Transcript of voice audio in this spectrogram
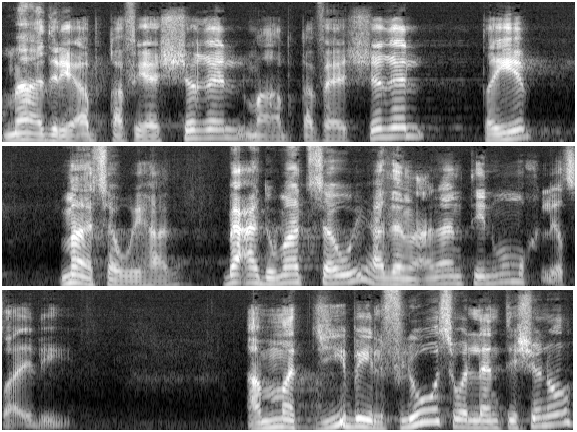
ما أدري أبقى في هالشغل ما أبقى في هالشغل طيب ما أسوي هذا. بعد ما تسوي هذا معناه أنت مو مخلصة إلي. أما تجيبي الفلوس ولا أنت شنو؟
